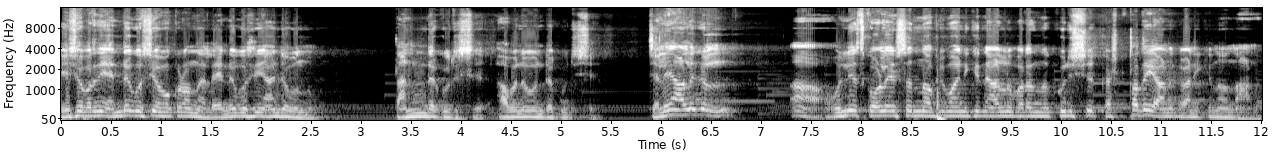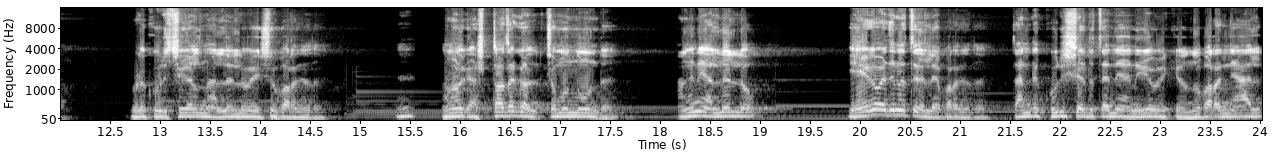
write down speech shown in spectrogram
യേശു പറഞ്ഞ് എന്റെ കുരിശ് ചുമക്കണമെന്നല്ല എന്റെ കുരിശ് ഞാൻ ചുമന്നു. തന്റെ കുരിശ് അവനവന്റെ കുരിശ്. ചില ആളുകൾ ആ വലിയ സ്കോളേഴ്സ് എന്ന് അഭിമാനിക്കുന്ന ആളുകൾ പറയുന്നത് കുരിശ് കഷ്ടതയാണ് കാണിക്കുന്നതെന്നാണ്. ഇവിടെ കുരിശുകൾ നല്ലല്ലോ യേശു പറഞ്ഞത്? നമ്മൾ കഷ്ടതകൾ ചുമന്നുകൊണ്ട് അങ്ങനെയല്ലല്ലോ. ഏകവചനത്തിലല്ലേ പറഞ്ഞത്? തന്റെ കുരിശെടുത്ത് എന്നെ അനുഗമിക്കുമെന്ന് പറഞ്ഞാൽ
